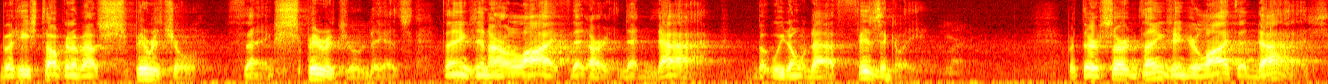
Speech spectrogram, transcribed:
but he's talking about spiritual things, spiritual deaths, things in our life that are that die, but we don't die physically. But there are certain things in your life that dies.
